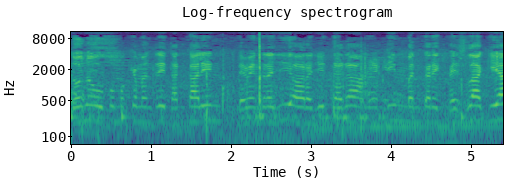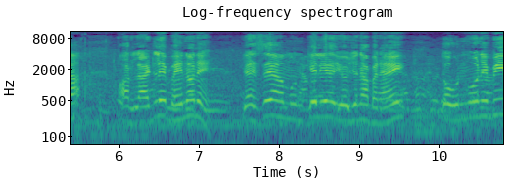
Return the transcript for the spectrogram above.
दोनों उप मुख्यमंत्री तत्कालीन देवेंद्र जी और अजीत दादा हमने टीम बनकर एक फैसला किया और लाडले बहनों ने जैसे हम उनके लिए योजना बनाई तो उन्होंने भी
